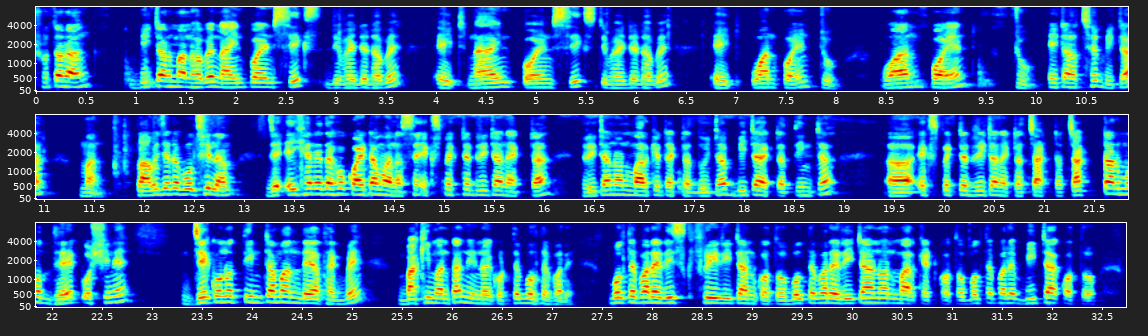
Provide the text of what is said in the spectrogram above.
সুতরাং বিটার মান হবে নাইন পয়েন্ট সিক্স ডিভাইডেড হবে eight nine point six divided হবে eight one point two one point two এটা হচ্ছে বিটার মান। তো আমি যেটা বলছিলাম যে এইখানে দেখো কয়টা মান আছে? এক্সপেক্টেড রিটার্ন একটা রিটার্ন অন মার্কেট একটা দুইটা বিটা একটা তিনটা এক্সপেক্টেড রিটার্ন একটা চারটা। চারটার মধ্যে কোশ্চিনে যে কোনো তিনটা মান দেয়া থাকবে, বাকি মানটা নির্ণয় করতে বলতে পারে। বলতে পারে রিস্ক ফ্রি রিটার্ন কত, বলতে পারে রিটার্ন অন মার্কেট কত, বলতে পারে বিটা কত,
